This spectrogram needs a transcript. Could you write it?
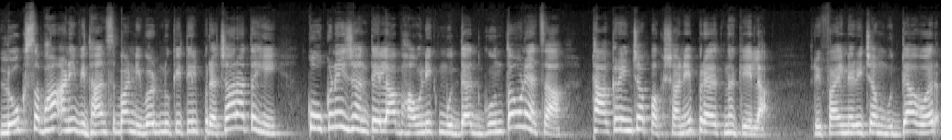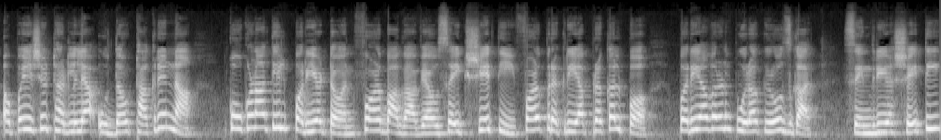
लोकसभा आणि विधानसभा निवडणुकीतील प्रचारातही कोकणी जनतेला भावनिक मुद्द्यात गुंतवण्याचा ठाकरेंच्या पक्षाने प्रयत्न केला. रिफायनरीच्या मुद्द्यावर अपयशी ठरलेल्या उद्धव ठाकरेंना कोकणातील पर्यटन फळबागा व्यावसायिक शेती फळ प्रक्रिया प्रकल्प पर्यावरणपूरक रोजगार सेंद्रिय शेती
